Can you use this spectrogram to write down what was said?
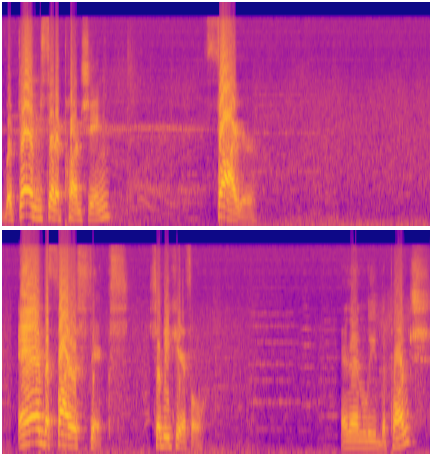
But then instead of punching, fire. And the fire sticks. So be careful. And then lead the punch.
